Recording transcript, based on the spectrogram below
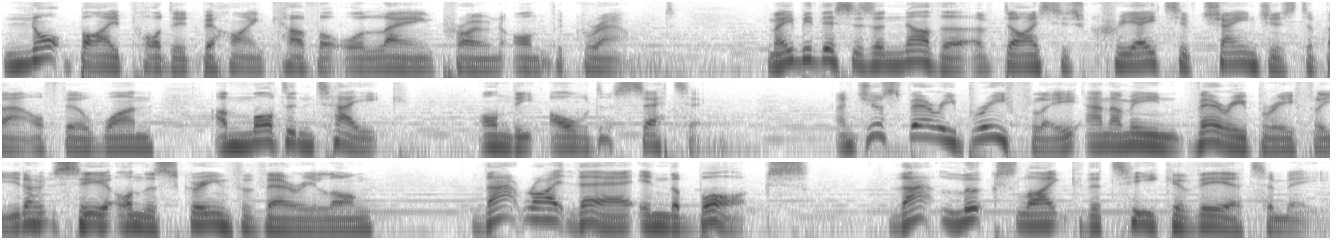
not bipoded behind cover or laying prone on the ground. Maybe this is another of DICE's creative changes to Battlefield 1, a modern take on the older setting. And just very briefly, and I mean very briefly, you don't see it on the screen for very long, that right there in the box, that looks like the T-Gewehr to me.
